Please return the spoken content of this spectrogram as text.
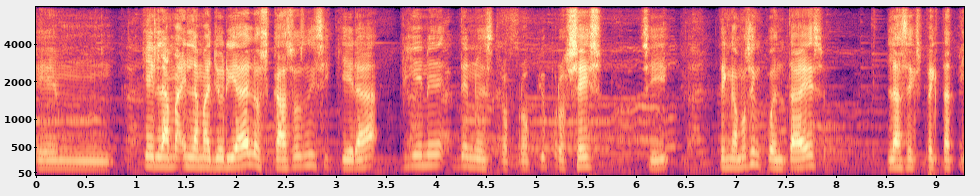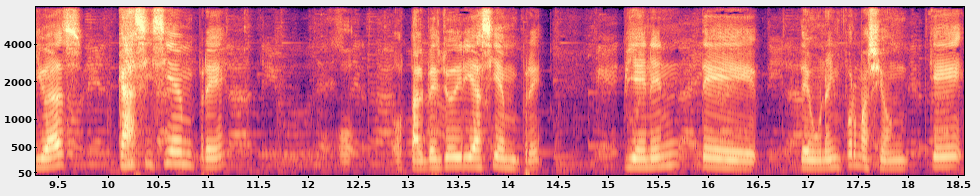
Em, que en la, en la, mayoría de los casos ni siquiera viene de nuestro propio proceso. ¿sí? Tengamos en cuenta eso las expectativas casi siempre, o, tal vez yo diría siempre, vienen de, de una información que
